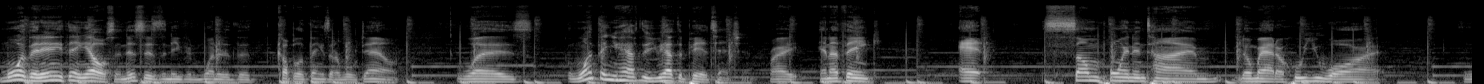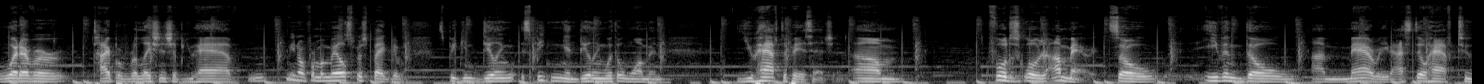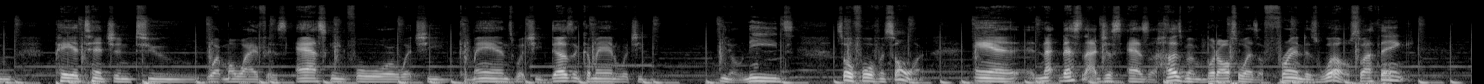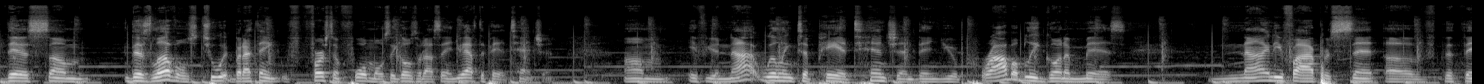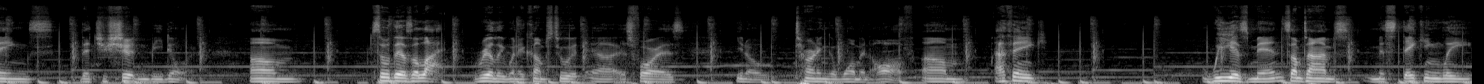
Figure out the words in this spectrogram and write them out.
more than anything else, and this isn't even one of the couple of things that I wrote down, was one thing you have to you have to pay attention right? And I think at some point in time, no matter who you are, whatever type of relationship you have, you know, from a male's perspective, speaking dealing speaking and dealing with a woman, you have to pay attention. Um, full disclosure, I'm married, so even though I'm married, I still have to pay attention to what my wife is asking for, what she commands, what she doesn't command, what she you know needs so forth and so on. And not, that's not just as a husband, but also as a friend as well. So I think there's some there's levels to it, but I think first and foremost, it goes without saying you have to pay attention. Um, if you're not willing to pay attention, then you're probably going to miss 95% of the things that you shouldn't be doing. Um, so there's a lot really when it comes to it uh, as far as you know, turning a woman off. Um, I think we as men sometimes mistakenly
